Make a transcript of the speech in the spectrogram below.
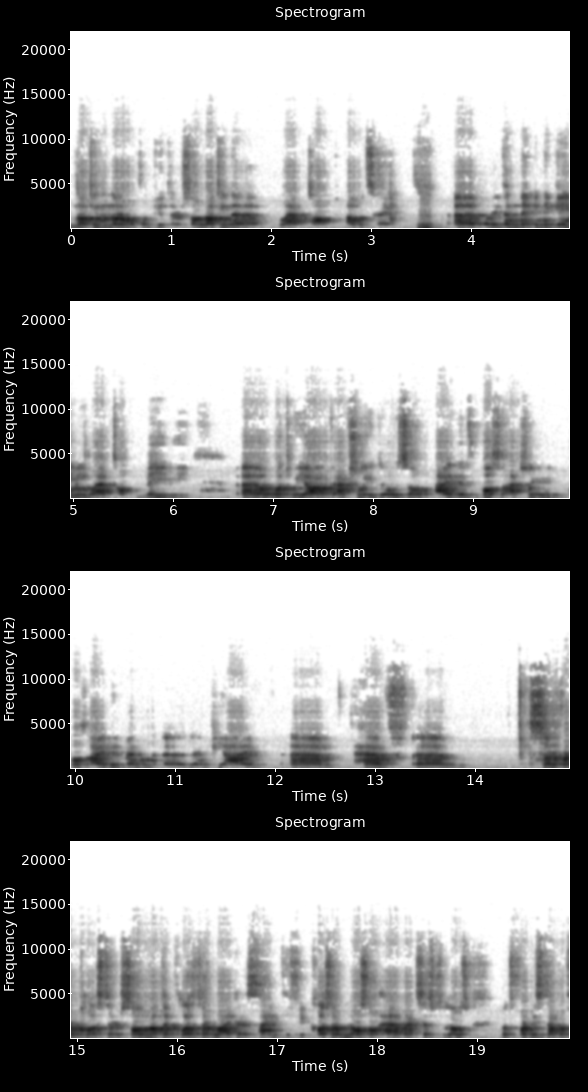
not in a normal computer, so not in a laptop, I would say, yeah. uh, but in a, in a gaming laptop, maybe. Uh, what we are actually do, so I did both actually both IDIV and uh, the MPI um, have um, server clusters. So not a cluster like a scientific cluster. We also have access to those, but for this type of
